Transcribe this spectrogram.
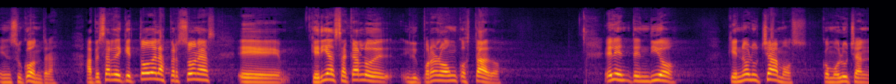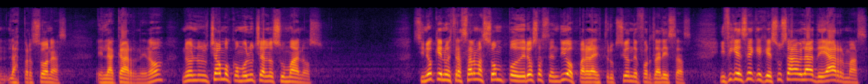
en su contra, a pesar de que todas las personas eh, querían sacarlo y ponerlo a un costado, él entendió que no luchamos como luchan las personas en la carne, ¿no? No luchamos como luchan los humanos, sino que nuestras armas son poderosas en Dios para la destrucción de fortalezas. Y fíjense que Jesús habla de armas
